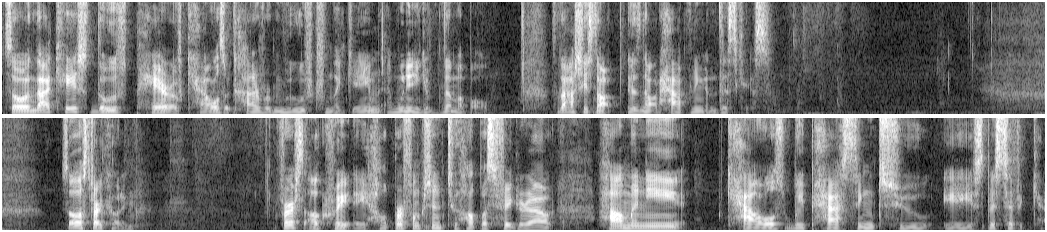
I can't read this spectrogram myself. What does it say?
So in that case, those pair of cows are kind of removed from the game, and we need to give them a ball. So that actually is not, is not happening in this case. So I'll start coding. First, I'll create a helper function to help us figure out how many cows we passing to a specific cow.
